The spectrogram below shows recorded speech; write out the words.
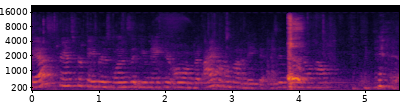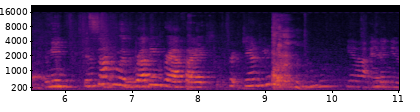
best transfer paper is ones that you make your own, but I don't know how to make it. Does anybody know how? I mean, it's something with rubbing graphite. Jan, do you know? Yeah, and then you,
